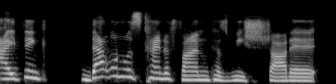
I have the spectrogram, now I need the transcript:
I think that one was kind of fun because we shot it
